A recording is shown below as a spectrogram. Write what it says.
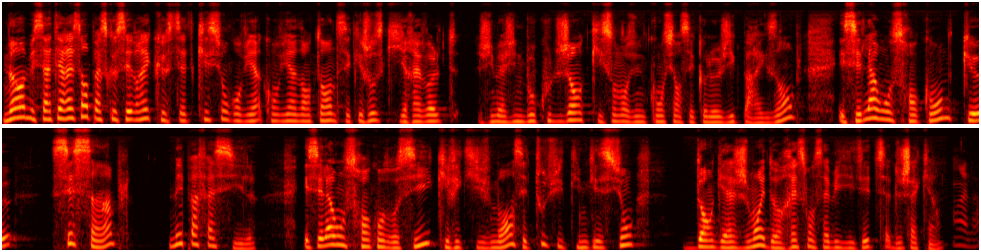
Non, mais c'est intéressant parce que c'est vrai que cette question qu'on vient, qu'on vient d'entendre, c'est quelque chose qui révolte, j'imagine, beaucoup de gens qui sont dans une conscience écologique, par exemple. Et c'est là où on se rend compte que c'est simple, mais pas facile. Et c'est là où on se rend compte aussi qu'effectivement, c'est tout de suite une question d'engagement et de responsabilité de chacun. Voilà.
